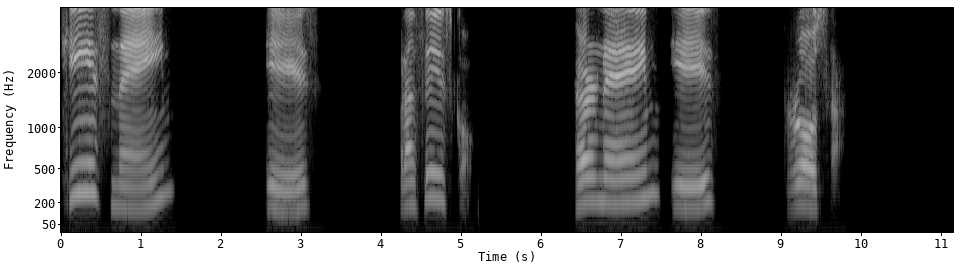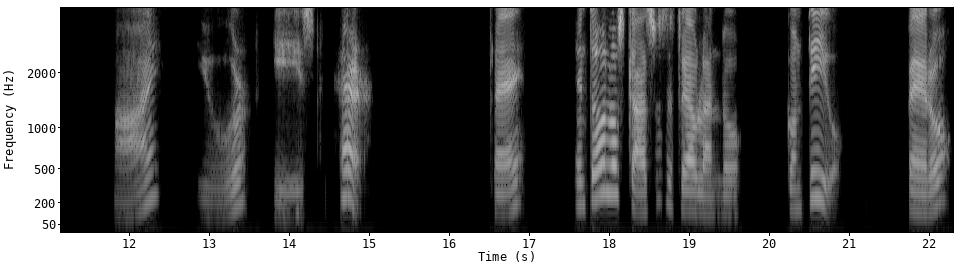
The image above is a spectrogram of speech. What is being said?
His name is Francisco. Her name is Rosa. My, your, his, her. Okay. En todos los casos estoy hablando contigo, pero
